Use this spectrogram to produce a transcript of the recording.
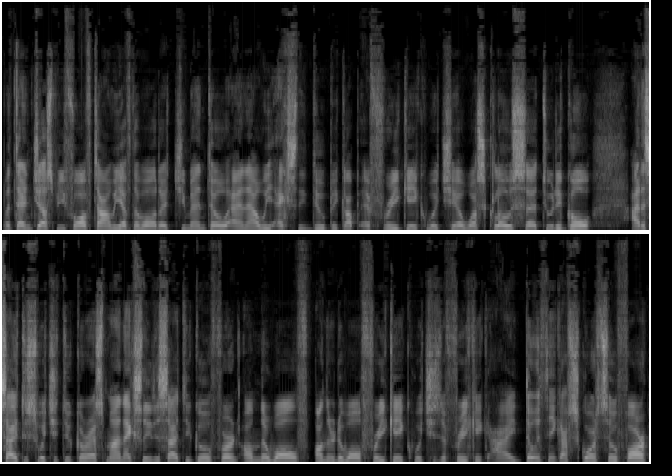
But then just before time, we have the ball at Chiumiento, and uh, we actually do pick up a free kick, which uh, was close uh, to the goal. I decided to switch it to Quaresma and actually decided to go for an under under the wall free kick, which is a free kick I don't think I've scored so far.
